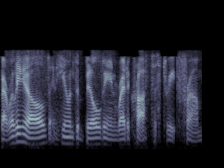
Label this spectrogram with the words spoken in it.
Beverly Hills, and he owns a building right across the street from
